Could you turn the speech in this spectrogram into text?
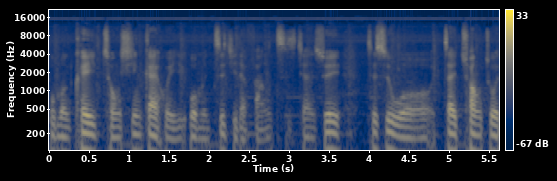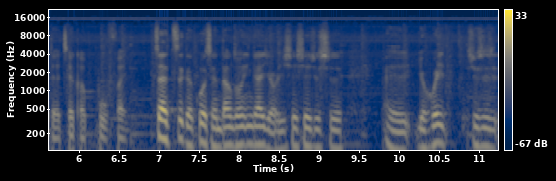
我们可以重新盖回我们自己的房子，这样。所以这是我在创作的这个部分。在这个过程当中，应该有一些些就是，呃，有会就是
